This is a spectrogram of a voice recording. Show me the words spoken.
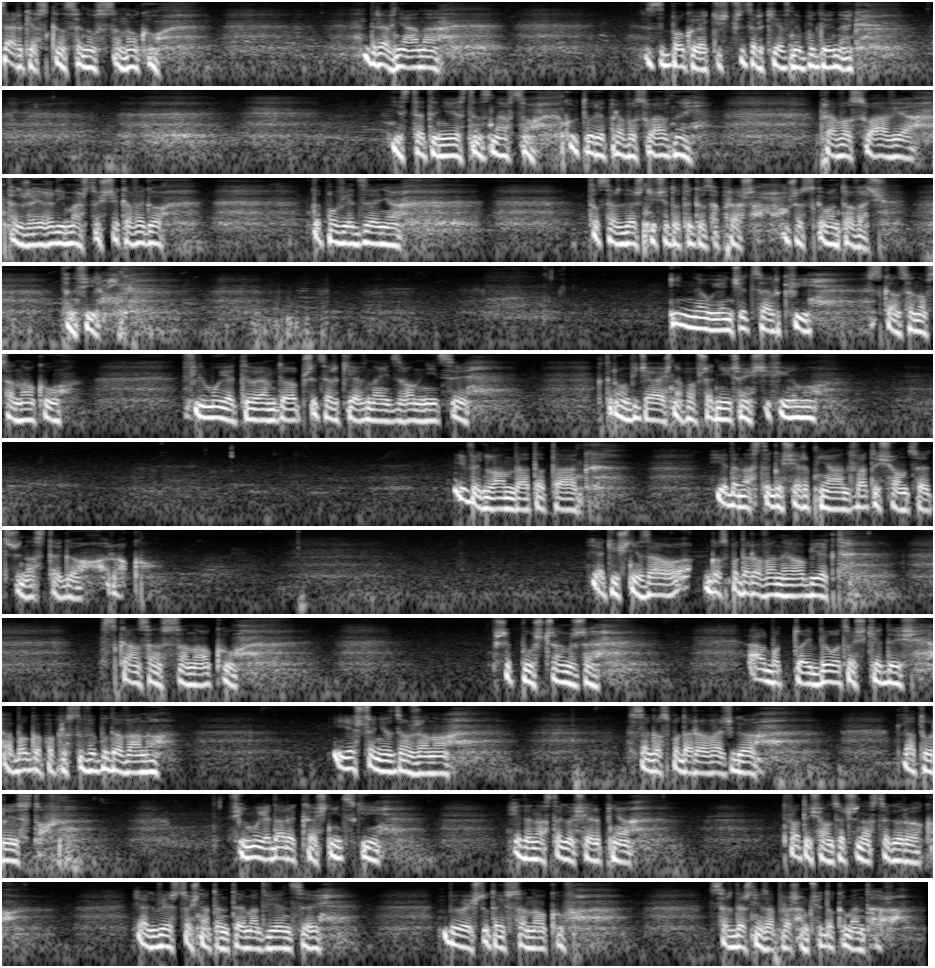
Cerkiew z Kansenu z Sanoku. Drewniana. Z boku jakiś przycerkiewny budynek. Niestety nie jestem znawcą kultury prawosławnej, prawosławia. Także jeżeli masz coś ciekawego do powiedzenia, to serdecznie Cię do tego zapraszam. Muszę skomentować ten filmik. Inne ujęcie cerkwi z kansenu w Sanoku. Filmuję tyłem do przycerkiewnej dzwonnicy którą widziałeś na poprzedniej części filmu. I wygląda to tak. 11 sierpnia 2013 roku jakiś niezagospodarowany obiekt skansen w Sanoku. Przypuszczam, że albo tutaj było coś kiedyś, albo go po prostu wybudowano. I jeszcze nie zdążono zagospodarować go dla turystów. Filmuje Darek Kraśnicki. 11 sierpnia 2013 roku. Jak wiesz coś na ten temat więcej byłeś tutaj w Sanoków serdecznie zapraszam Cię do komentarza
